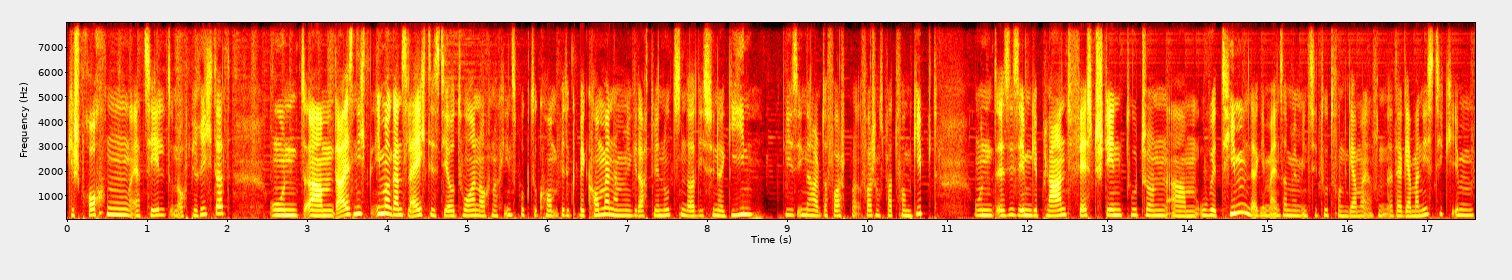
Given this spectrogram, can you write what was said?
gesprochen, erzählt und auch berichtet. Und ähm, da es nicht immer ganz leicht ist, die Autoren auch nach Innsbruck zu kom- be bekommen, haben wir gedacht, wir nutzen da die Synergien, die es innerhalb der Forsch Forschungsplattform gibt. Und es ist eben geplant, feststehen tut schon ähm, Uwe Timm, der gemeinsam im Institut von, Germa von der Germanistik eben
